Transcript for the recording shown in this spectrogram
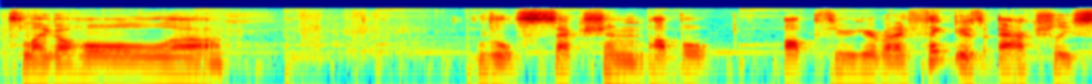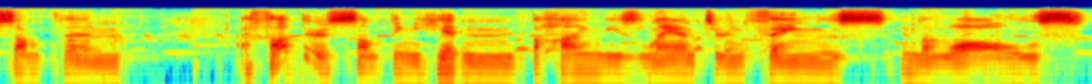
It's like a whole uh, little section up up through here, but I think there's actually something... I thought there was something hidden behind these lantern things in the walls.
